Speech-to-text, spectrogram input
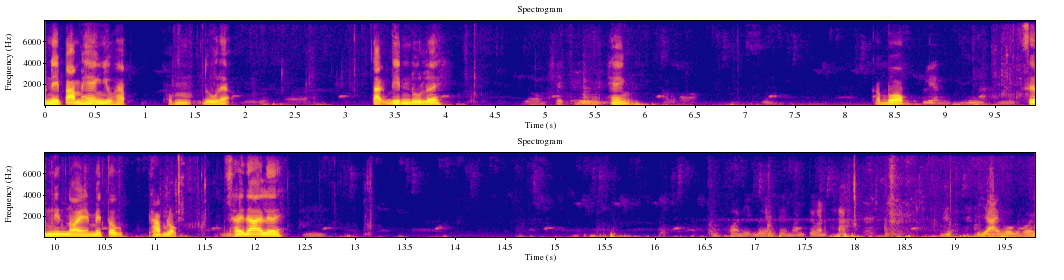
ตัวนี้ปั๊มแห้งอยู่ครับ ผมดูแล้ว ตักดินดูเลย ลองเช็คดูแห้ง กระบอกเปลี่ยนซึมนิดหน่อยไม่ต้องทำหรอกใช้ได้เลยพอนี้เบิดไปมันเตือนครับยายโมกน้อย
